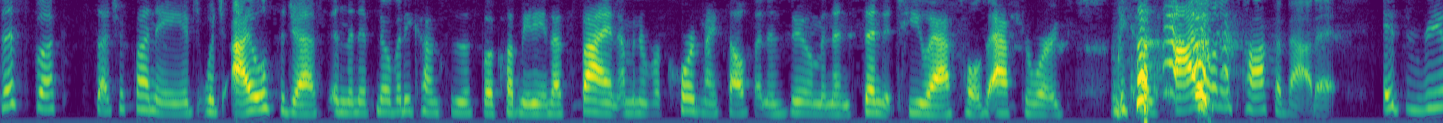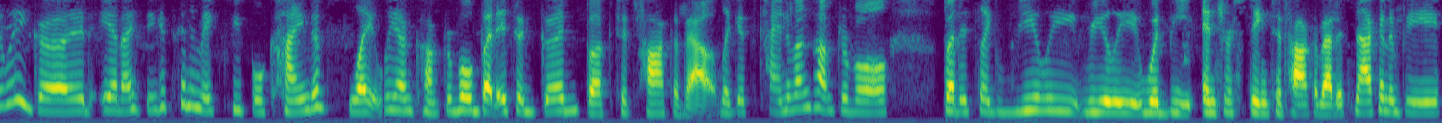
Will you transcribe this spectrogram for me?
this book, such a fun age, which I will suggest, and then if nobody comes to this book club meeting, that's fine. I'm gonna record myself in a Zoom and then send it to you assholes afterwards because I want to talk about it. It's really good, and I think it's going to make people kind of slightly uncomfortable, but it's a good book to talk about. Like, it's kind of uncomfortable, but it's like really, really would be interesting to talk about. It's not going to be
